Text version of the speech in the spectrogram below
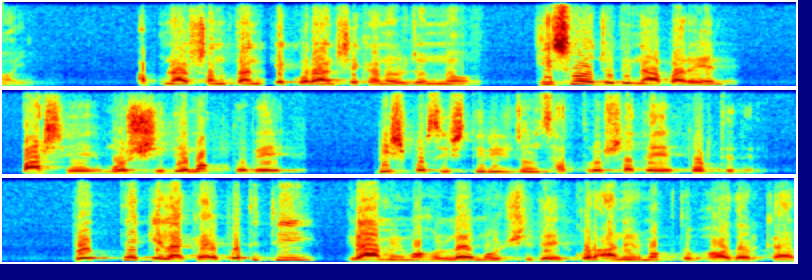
নয়। আপনার সন্তানকে কোরআন শেখানোর জন্য কিছুও যদি না পারেন, পাশে মসজিদে, মক্তবে বিশ পঁচিশ তিরিশ জন ছাত্রর সাথে পড়তে দেন। প্রত্যেক এলাকায় প্রতিটি গ্রামে, মহল্লায়, মসজিদে কোরআনের মক্তব হওয়া দরকার।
